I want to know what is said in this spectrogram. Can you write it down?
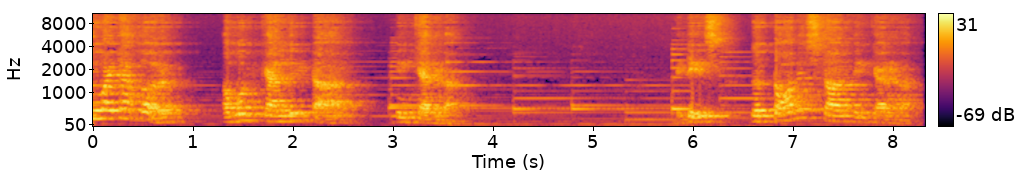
You might have heard about Calgary Tower in Canada. It is the tallest tower in Canada.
